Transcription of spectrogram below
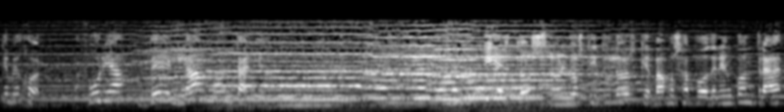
que mejor. La furia de la montaña. Y estos son los títulos que vamos a poder encontrar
